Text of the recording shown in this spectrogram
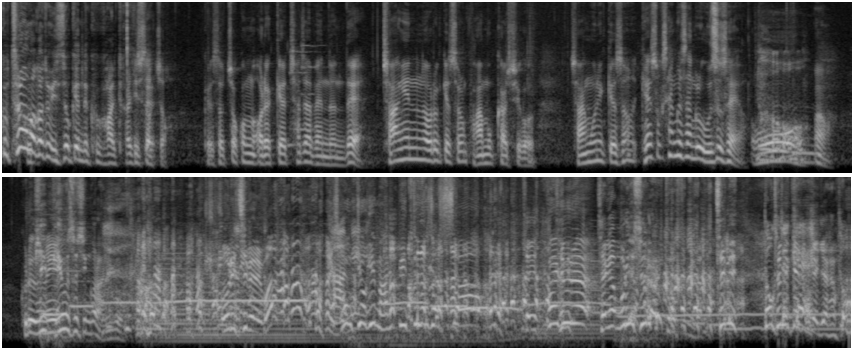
그럼 트라우마가 좀 있었겠네 그거 할 때. 있었죠. 그래서 조금 어렵게 찾아뵀는데 장인 어른께서는 과묵하시고 장모님께서는 계속 생글생글 웃으세요. 어. 비, 그러더니 비웃으신 건 아니고. 우리 집에 와? 성격이 많이 삐뚤어졌어. 왜 그래? 제가 무리수를 뒀습니다. 재미 독특해. 재밌게 얘기하라고.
